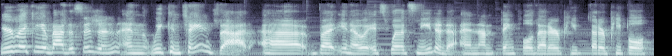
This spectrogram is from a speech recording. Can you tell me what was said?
you're making a bad decision and we can change that uh, but you know it's what's needed and i'm thankful that are people that are people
